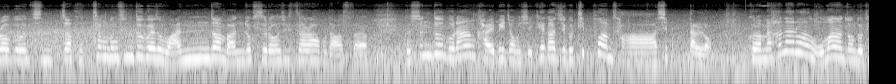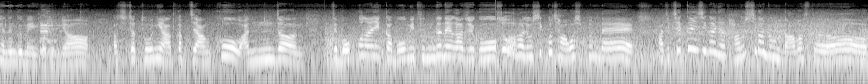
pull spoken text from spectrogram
여러분 진짜 북창동 순두부에서 완전 만족스러운 식사를 하고 나왔어요. 그 순두부랑 갈비 정식 해가지고 팁 포함 40 달러. 그러면 하나로 한 5만 원 정도 되는 금액이거든요. 아 진짜 돈이 아깝지 않고 완전 이제 먹고 나니까 몸이 든든해가지고 쏘아가지고 씻고 자고 싶은데 아직 체크인 시간이 한 5시간 정도 남았어요.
